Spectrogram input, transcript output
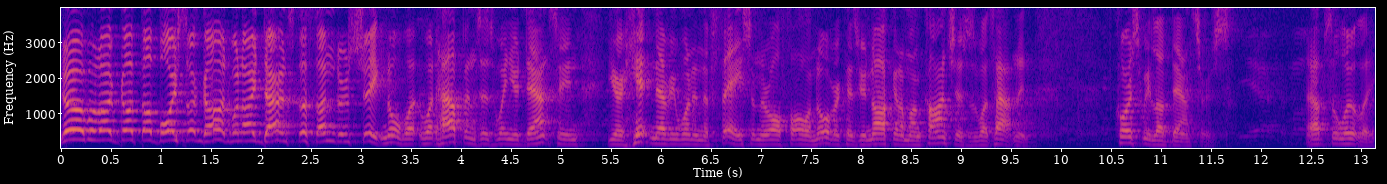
Yeah, but I've got the voice of God. When I dance, the thunders shake. No, what, what happens is when you're dancing, you're hitting everyone in the face and they're all falling over because you're knocking them unconscious, is what's happening. Of course, we love dancers. Yeah, Absolutely.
